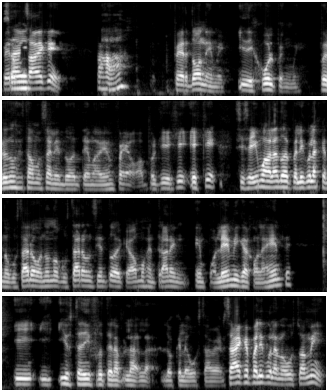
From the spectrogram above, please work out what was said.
Pero, ¿Sabe? ¿sabe qué? Ajá. Perdónenme y discúlpenme, pero nos estamos saliendo del tema bien feo, porque es que, es que si seguimos hablando de películas que nos gustaron o no nos gustaron, siento de que vamos a entrar en, en polémica con la gente y, y, y usted disfrute la- la- la- lo que le gusta ver. ¿Sabe qué película me gustó a mí?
